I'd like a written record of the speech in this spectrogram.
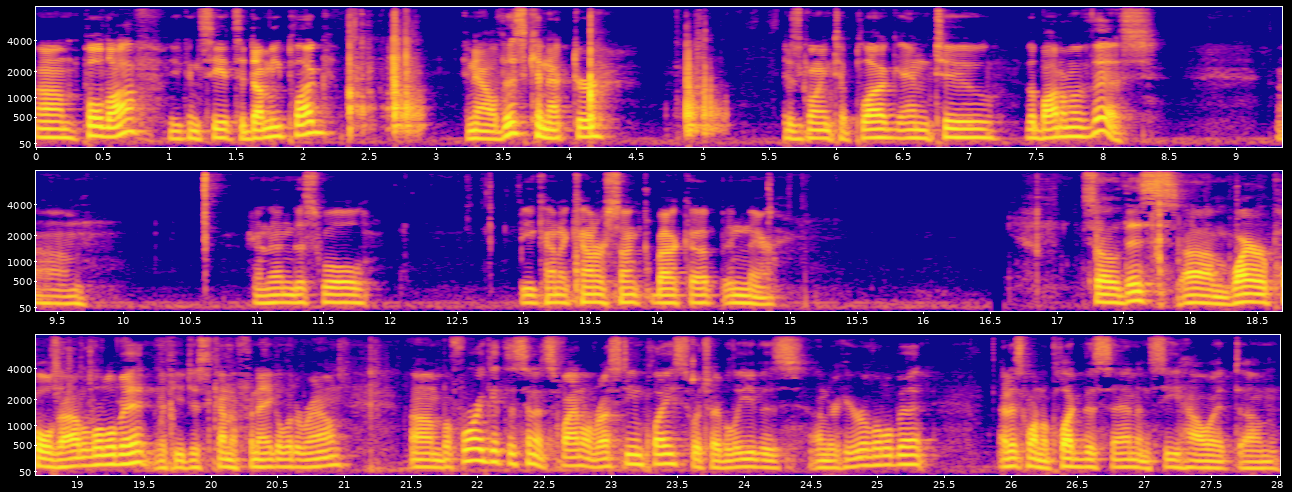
um, pulled off. You can see it's a dummy plug. And now this connector is going to plug into the bottom of this. Um, and then this will be kind of countersunk back up in there. So this um, wire pulls out a little bit if you just kind of finagle it around. Um, before I get this in its final resting place, which I believe is under here a little bit, I just want to plug this in and see how it, um,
